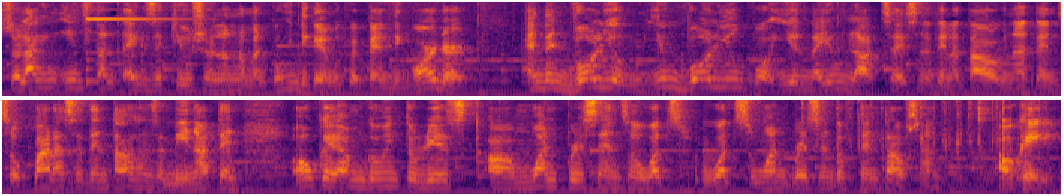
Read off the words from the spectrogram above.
So, laging instant execution lang naman kung hindi kayo magpe-pending order. And then volume, yung volume po, yun na yung lot size na tinatawag natin. So para sa 10,000, sabihin natin, okay, I'm going to risk um, 1%. So what's what's 1% of 10,000? Okay.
